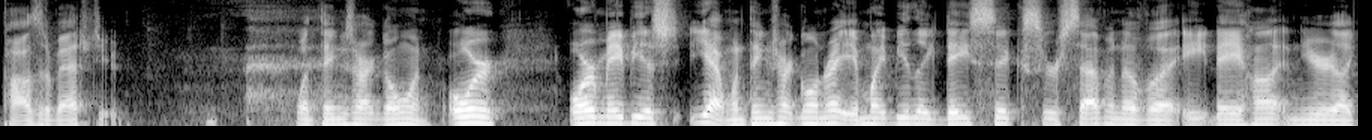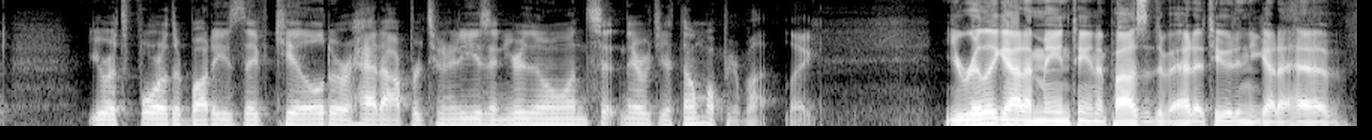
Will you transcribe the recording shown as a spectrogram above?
positive attitude when things aren't going, or or maybe it's yeah when things aren't going right. It might be like day six or seven of a eight day hunt, and you're like you're with four other buddies they've killed or had opportunities, and you're the one sitting there with your thumb up your butt, like. you really got to maintain a positive attitude and you got to have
